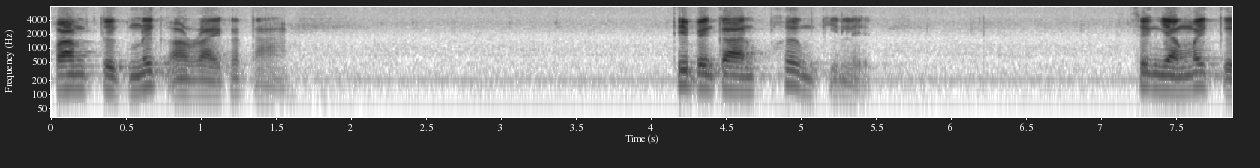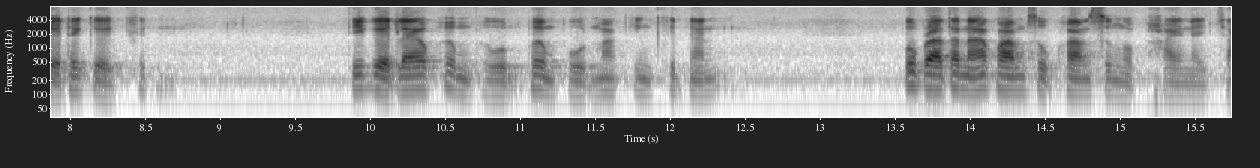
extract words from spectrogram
ความตึกนึกอะไรก็ตาม ที่เป็นการเพิ่มกิเลสซึ่งยังไม่เกิดให้เกิดขึ้น ที่เกิดแล้วเพิ่มพูนเพิ่มพูนมากยิ่งขึ้นนั้น ผู้ปรารถนาความสุขความสงบภายในใจ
